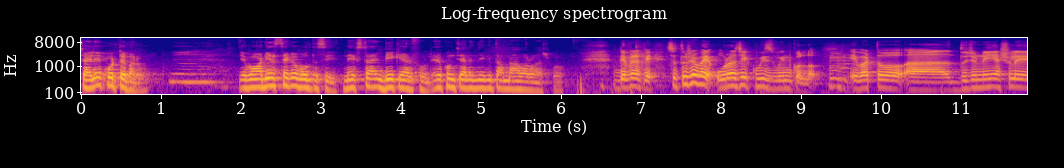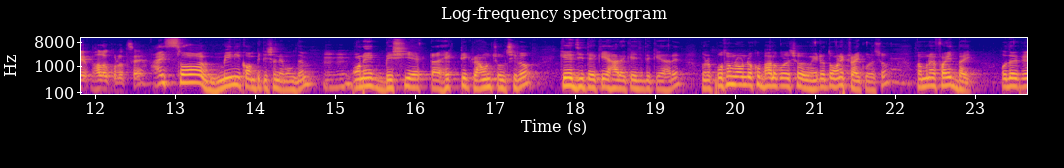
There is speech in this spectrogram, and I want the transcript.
চাইলে করতে পারো। এবং অডিয়েন্স থেকেও বলতেছি নেক্সট টাইম বি কেয়ারফুল এরকম চ্যালেঞ্জ নিয়ে কিন্তু আমরা আবারও আসব। ডেফিনেটলি সো তুষার ভাই ওরা যে কুইজ উইন করল এবার তো দুজনেই আসলে ভালো করেছে। আই স মেনি কম্পিটিশন এবং দেম অনেক বেশি একটা হেকটিক রাউন্ড চলছিল। কে জিতে কে হারে কে জিতে কে হারে। তোমরা প্রথম রাউন্ডে খুব ভালো করেছ এবং এটা তো অনেক ট্রাই করেছ। তো মনে হয় ফরিদ ভাই ওদেরকে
